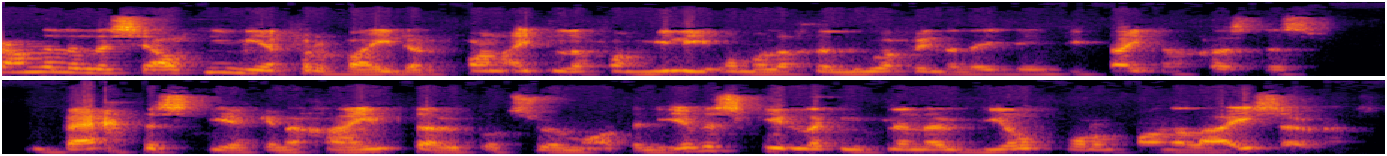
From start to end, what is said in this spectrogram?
kan hulle hulle self nie meer verwyder vanuit hulle familie om hulle geloof en hulle identiteit in Christus weg te steek en 'n geheim te hou tot so 'n mate en ewe skielik moet hulle nou deel vorm van hulle huishoudings.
